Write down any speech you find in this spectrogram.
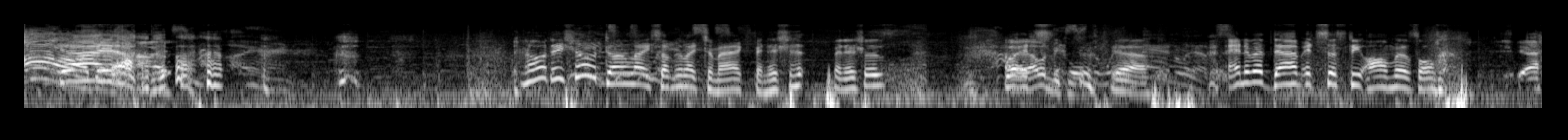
Oh! Yeah, Iron. No, they should have done like something like dramatic finish finishes. Oh, yeah, that would be cool. Yeah. Man lives. And with them, it's just the arm missile. Yeah.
